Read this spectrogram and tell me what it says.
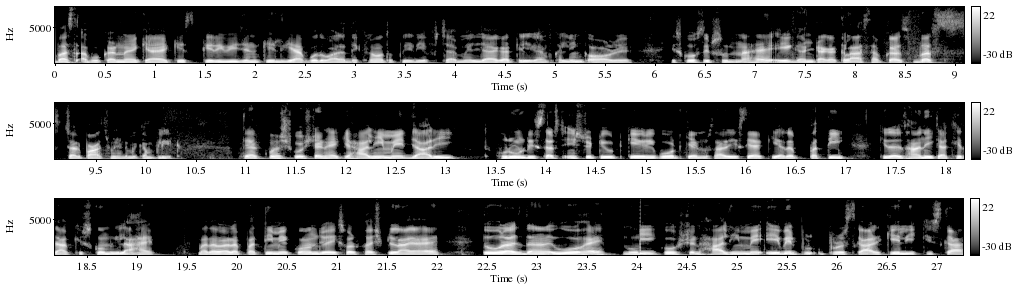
बस आपको करना है क्या है कि इसके रिवीजन के लिए आपको दोबारा देखना हो तो पी डी एफ़ मिल जाएगा टेलीग्राम का लिंक और इसको सिर्फ़ सुनना है। एक घंटा का क्लास आपका, बस चार पाँच मिनट में कंप्लीट तो फ़र्स्ट क्वेश्चन है कि हाल ही में जारी हुरून रिसर्च इंस्टीट्यूट के रिपोर्ट के अनुसार एशिया की अरबपति की राजधानी का खिताब किसको मिला है? मतलब अरबपति में कौन जो है, इस पर फ़र्स्ट लाया है तो वो है क्वेश्चन हाल ही में एबेल पुरस्कार के लिए किसका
